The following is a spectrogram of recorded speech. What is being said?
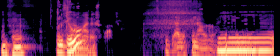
Mhm. Und du? Mal gespannt. Ist alles genauso. Mm,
